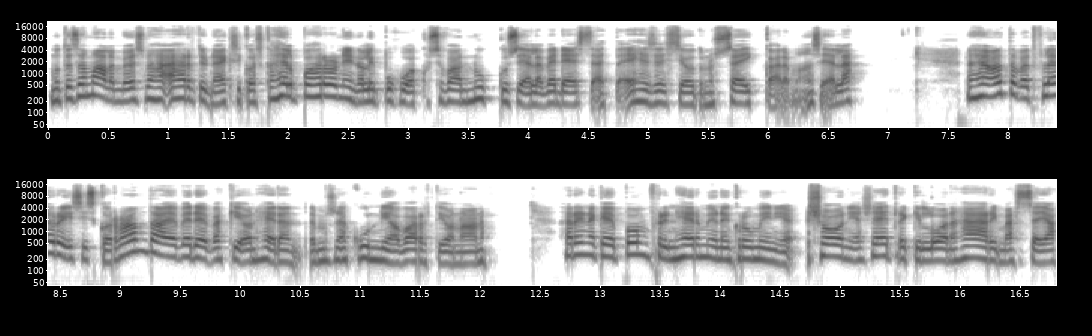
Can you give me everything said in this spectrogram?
mutta samalla myös vähän ärtyneeksi, koska helppo Ronin oli puhua, kun se vaan nukkui siellä vedessä, että eihän se edes joutunut seikkailemaan siellä. No he ottavat Fleury-siskon rantaa ja vedenväki on heidän tämmöisenä kunniavartionaan. Harry näkee Pomfrin, Hermionen, Krumin ja Sean ja Cedricin luona häärimässä ja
